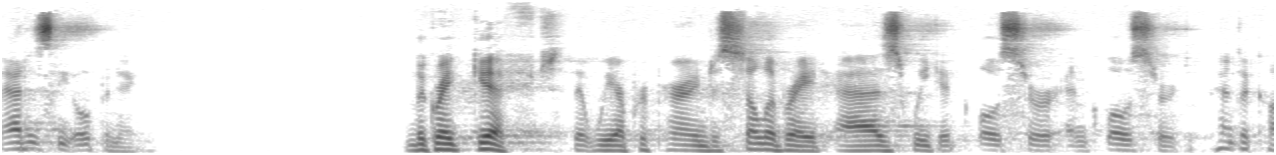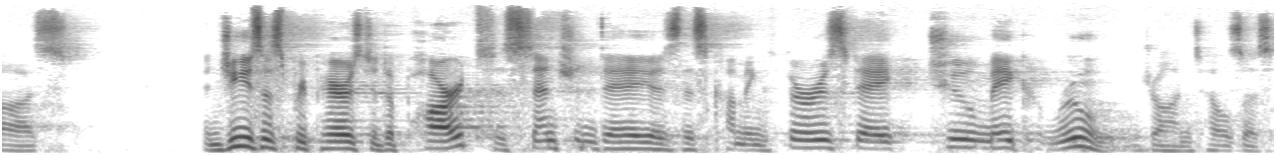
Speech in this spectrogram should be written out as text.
That is the opening. The great gift that we are preparing to celebrate as we get closer and closer to Pentecost and Jesus prepares to depart. Ascension Day is this coming Thursday to make room, John tells us,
